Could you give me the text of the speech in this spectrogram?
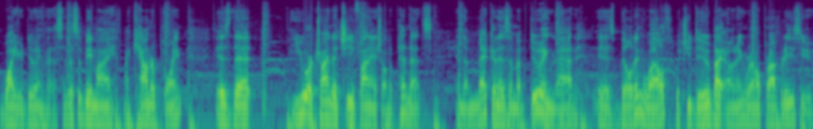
why you're doing this. And this would be my, my counterpoint is that you are trying to achieve financial independence. And the mechanism of doing that is building wealth, which you do by owning rental properties. You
